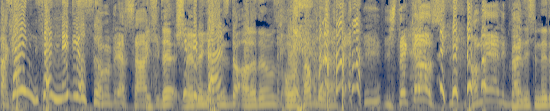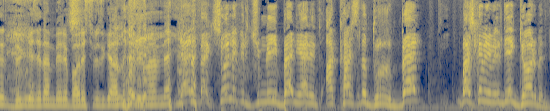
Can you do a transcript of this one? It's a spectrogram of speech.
bak, Sen, sen ne diyorsun? Ama biraz sakin. İşte, İşte Şimdi memleketimizde aradığımız ortam bu ya. kaos. ama yani ben... Kardeşim nedir dün geceden beri barış rüzgarları bilmem ne. Yani bak şöyle bir cümleyi ben yani karşısında dururum. Ben başka bir belediye görmedim.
